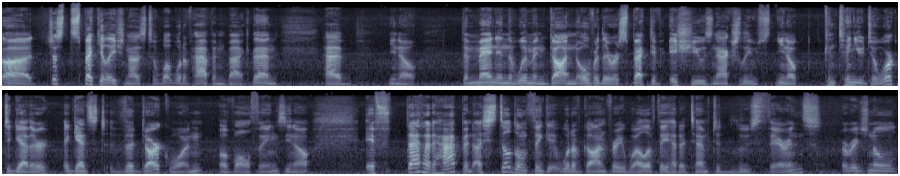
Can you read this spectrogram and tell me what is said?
uh, just speculation as to what would have happened back then, had you know the men and the women gotten over their respective issues and actually you know continued to work together against the Dark One of all things. You know, if that had happened, I still don't think it would have gone very well if they had attempted Lews Therin's original,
